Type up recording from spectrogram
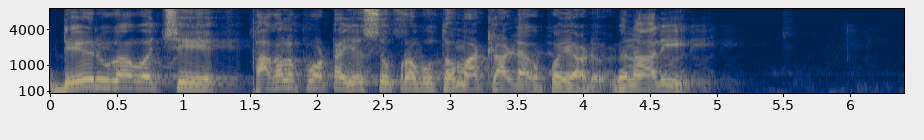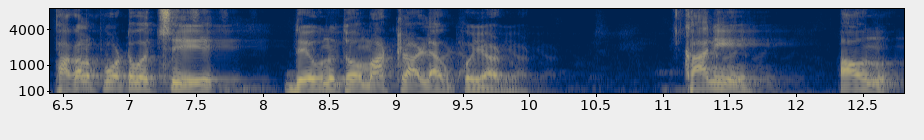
డేరుగా వచ్చి పగలపూట యేసు ప్రభుతో మాట్లాడలేకపోయాడు. వినాలి. పగలపూట వచ్చి దేవునితో మాట్లాడలేకపోయాడు. కానీ అవును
